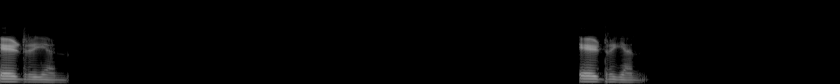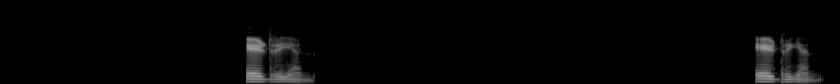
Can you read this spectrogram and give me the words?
Adrian. Adrian. Adrian Adrian.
